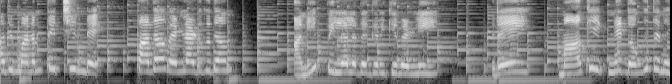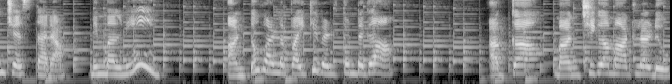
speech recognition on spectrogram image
అది మనం తెచ్చిందే. పద వెళ్ళి అడుగుదాం. అని పిల్లల దగ్గరికి వెళ్ళి రే మా కేక్ని దొంగతనం చేస్తారా? మిమ్మల్ని? అంటూ వాళ్ళ పైకి వెళ్తుండగా అక్క మంచిగా మాట్లాడు.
